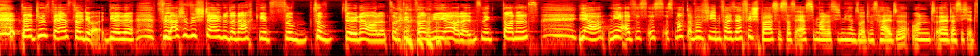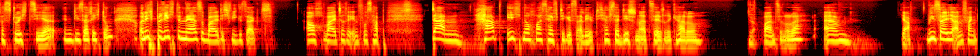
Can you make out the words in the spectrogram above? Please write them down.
Da tust du erst mal dir, eine Flasche bestellen und danach geht's zum, zum Döner oder zur Pizzeria oder ins McDonalds. Ja, nee, also es ist, es macht aber auf jeden Fall sehr viel Spaß. Es ist das erste Mal, dass ich mich an so etwas halte und äh, dass ich etwas durchziehe in dieser Richtung. Und ich berichte mehr, sobald ich, wie gesagt, auch weitere Infos habe. Dann habe ich noch was Heftiges erlebt. Ich habe es ja dir schon erzählt, Ricardo. Ja. Wahnsinn, oder? Ähm, ja, wie soll ich anfangen?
